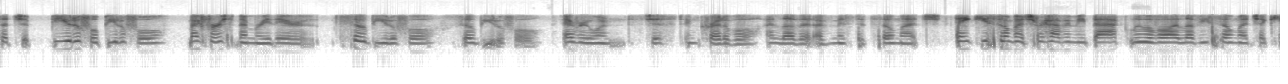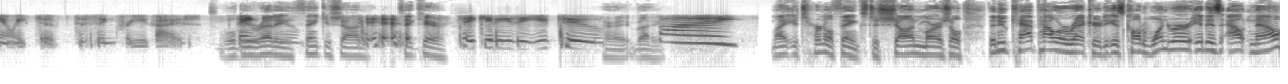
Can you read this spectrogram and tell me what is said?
such a beautiful, beautiful. My first memory there. So beautiful, so beautiful everyone's just incredible. I love it. I've missed it so much. Thank you so much for having me back, Louisville. I love you so much. I can't wait to to sing for you guys. We'll Thank be ready. You. Thank you, Chan. Take care. Take it easy. You too. All right. Bye. Bye. My eternal thanks to Chan Marshall. The new Cat Power record is called Wanderer. It is out now.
